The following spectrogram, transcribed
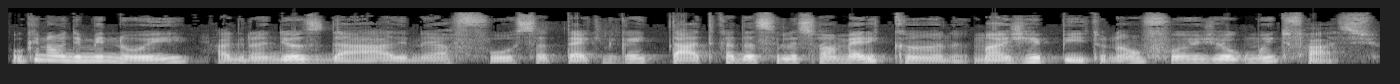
O que não diminui a grandiosidade, né, a força técnica e tática da seleção americana. Mas, repito, não foi um jogo muito fácil.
